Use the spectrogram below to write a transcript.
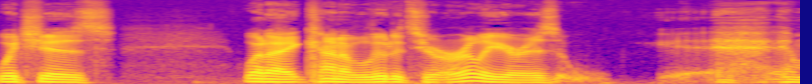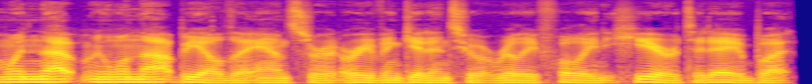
which is what I kind of alluded to earlier is, and when that we will not be able to answer it or even get into it really fully here today, but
